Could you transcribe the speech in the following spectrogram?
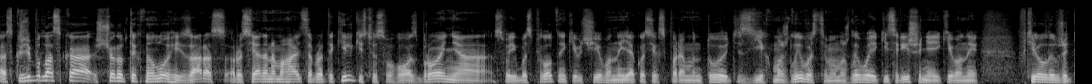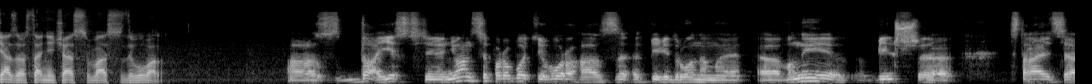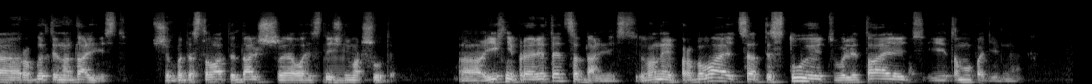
Е, Скажіть, будь ласка, щодо технологій, зараз росіяни намагаються брати кількістю свого озброєння, своїх безпілотників, чи вони якось експериментують з їх можливостями? Можливо, якісь рішення, які вони втілили в життя за останній час, вас здивували? Да, є нюанси по роботі ворога з FPV-дронами. Е, Вони більш е, стараються робити на дальність, щоб доставати далі логістичні маршрути. Їхній пріоритет це дальність. Вони пробиваються, тестують, вилітають і тому подібне.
